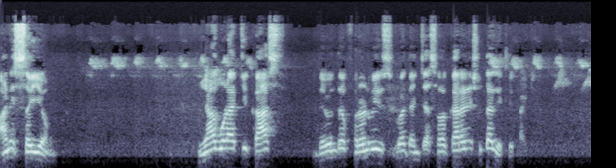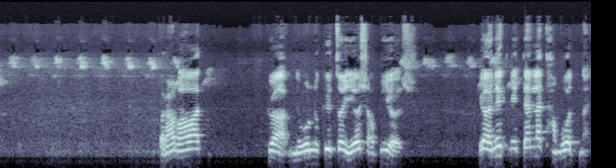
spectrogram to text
आणि संयम या गुणाची कास देवेंद्र फडणवीस व त्यांच्या सहकार्याने सुद्धा घेतली पाहिजे. पराभवात किंवा निवडणुकीचं यश अपयश हे अनेक नेत्यांना थांबवत नाही.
